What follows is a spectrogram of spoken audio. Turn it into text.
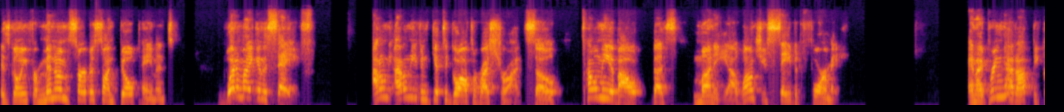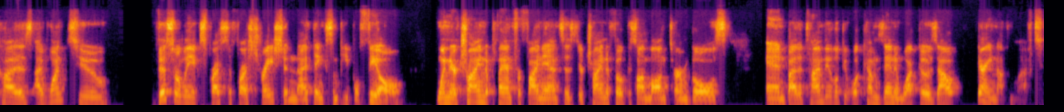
is going for minimum service on bill payment. What am I going to save? I don't I don't even get to go out to restaurants. So tell me about this money. Uh, why don't you save it for me? And I bring that up because I want to viscerally express the frustration I think some people feel when they're trying to plan for finances, they're trying to focus on long term goals. And by the time they look at what comes in and what goes out, there ain't nothing left.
